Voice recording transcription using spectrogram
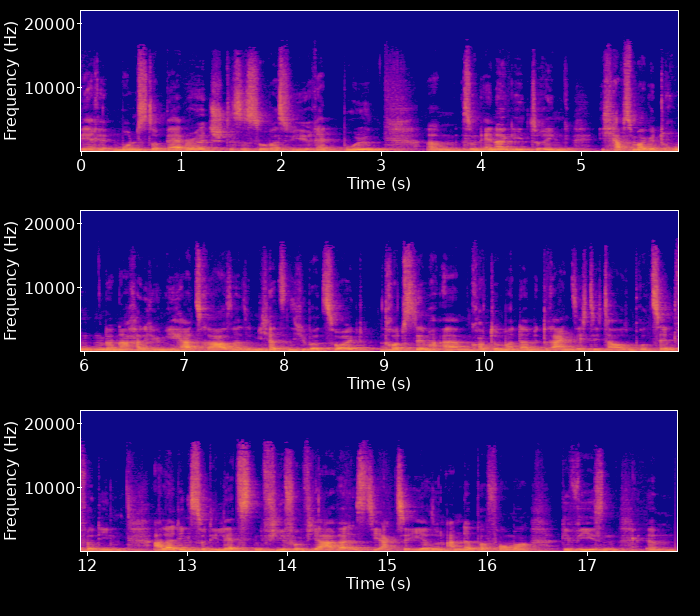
wäre Monster Beverage. Das ist sowas wie Red Bull, ähm, so ein Energy-Drink. Ich habe es mal getrunken, danach hatte ich irgendwie Herzrasen, also mich hat es nicht überzeugt. Trotzdem ähm, konnte man damit 63.000 Prozent verdienen. Allerdings so die letzten 4, 5 Jahre ist die Aktie eher so ein Underperformer gewesen. Ähm,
